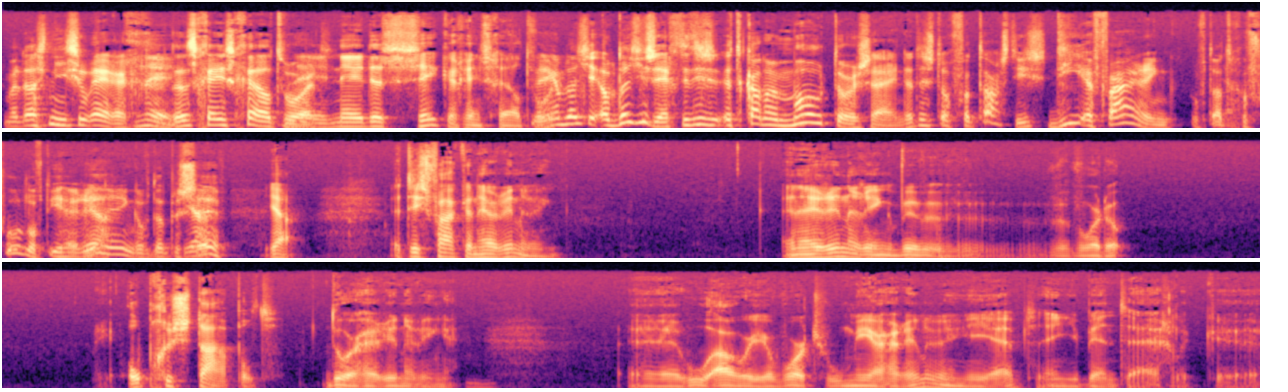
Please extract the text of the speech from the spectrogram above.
maar dat is niet zo erg. Nee. Dat is geen scheldwoord. Nee, nee, dat is zeker geen scheldwoord. Nee, omdat, je, omdat je zegt, het, is, het kan een motor zijn. Dat is toch fantastisch? Die ervaring, of dat gevoel, of die herinnering, of dat besef. Ja. ja, het is vaak een herinnering. Een herinnering, we, we worden opgestapeld door herinneringen. Uh, hoe ouder je wordt, hoe meer herinneringen je hebt. En je bent eigenlijk uh,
